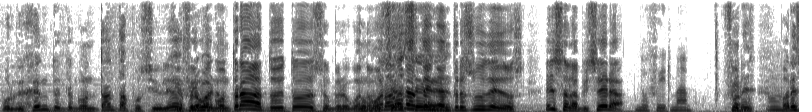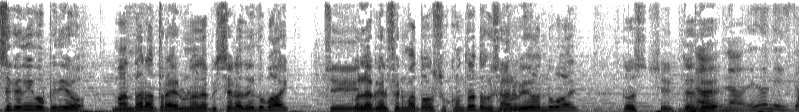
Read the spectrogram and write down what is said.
Porque gente con tantas que posibilidades. Pero firma bueno, contrato y todo eso. Pero cuando Maradona hace- tenga entre sus dedos esa lapicera, Lo firma. firma. pare- parece que Diego pidió mandar a traer una lapicera de Dubai Sí. con la que él firma todos sus contratos, que se lo olvidó en Dubai. Entonces, Sí. desde, No, no, ¿de dónde, de dónde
